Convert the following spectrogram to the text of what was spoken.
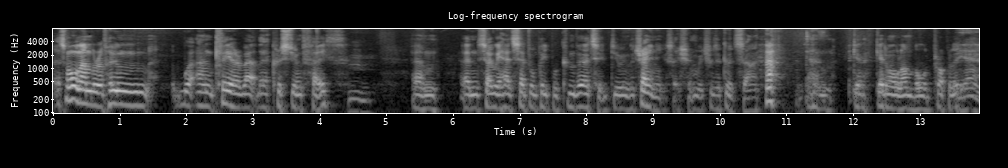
a small number of whom were unclear about their Christian faith. Mm. Um, and so we had several people converted during the training session, which was a good sign. um, get, get them all on board properly. Yeah.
